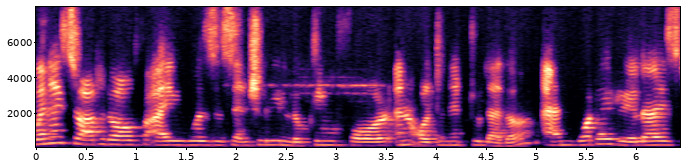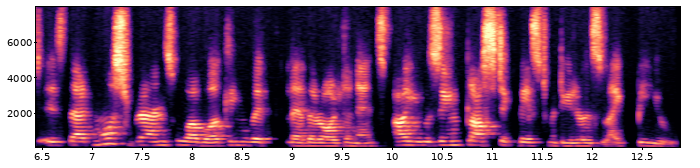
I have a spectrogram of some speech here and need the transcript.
when I started off, I was essentially looking for an alternate to leather. And what I realized is that most brands who are working with leather alternates are using plastic based materials like PU.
